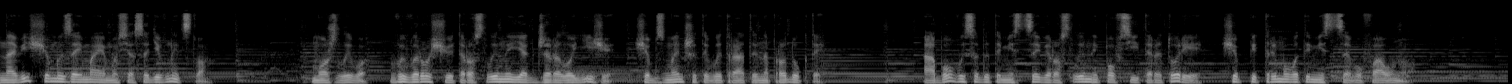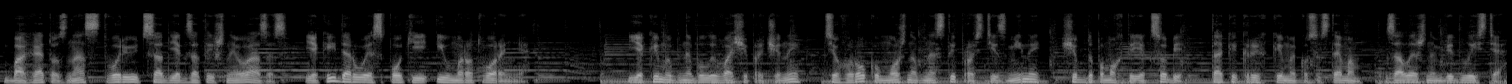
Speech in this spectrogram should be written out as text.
Навіщо ми займаємося садівництвом? Можливо, ви вирощуєте рослини як джерело їжі, щоб зменшити витрати на продукти. Або висадите місцеві рослини по всій території, щоб підтримувати місцеву фауну. Багато з нас створюють сад як затишний оазис, який дарує спокій і умиротворення. Якими б не були ваші причини, цього року можна внести прості зміни, щоб допомогти як собі, так і крихким екосистемам, залежним від листя.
